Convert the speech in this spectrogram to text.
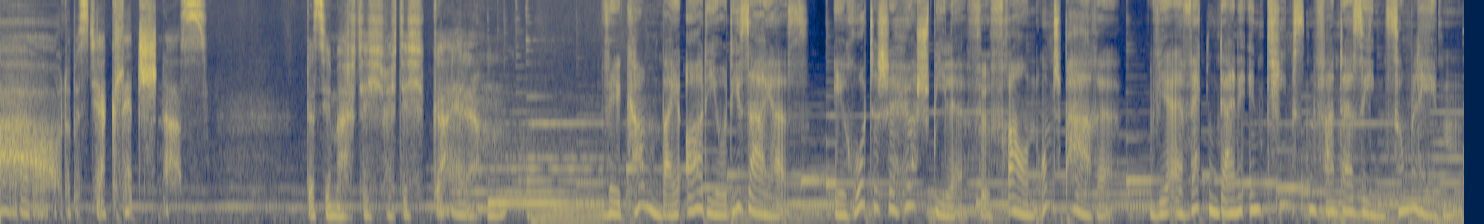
Wow, du bist ja klitschnass. Das hier macht dich richtig geil. Hm? Willkommen bei Audio Desires. Erotische Hörspiele für Frauen und Paare. Wir erwecken deine intimsten Fantasien zum Leben.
